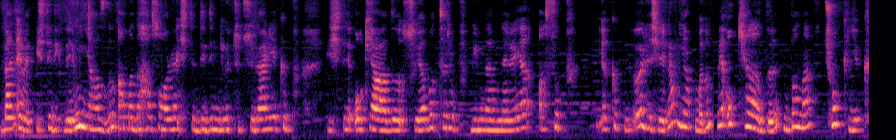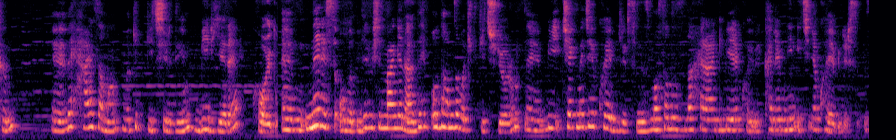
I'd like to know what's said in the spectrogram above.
Ben evet istediklerimi yazdım ama daha sonra işte dediğim gibi tütsüler yakıp işte o kağıdı suya batırıp bilmem nereye asıp yakıp öyle şeyler yapmadım. Ve o kağıdı bana çok yakın e, ve her zaman vakit geçirdiğim bir yere koydum. E, neresi olabilir? Şimdi ben genelde hep odamda vakit geçiriyorum. E, bir çekmeceye koyabilirsiniz. Masanızda herhangi bir yere koyabilir. Kalemliğin içine koyabilirsiniz.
